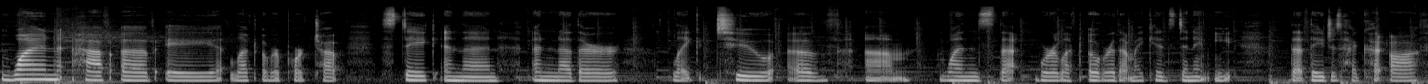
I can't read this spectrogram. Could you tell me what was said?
one half of a leftover pork chop steak and then another like two of um, ones that were left over that my kids didn't eat that they just had cut off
